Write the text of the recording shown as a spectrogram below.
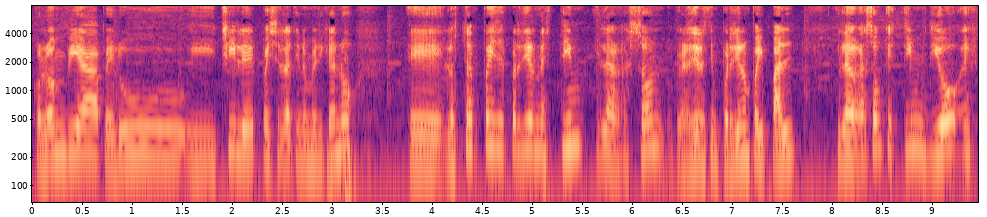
Colombia, Perú y Chile, países latinoamericanos, eh, los tres países perdieron Steam y la razón, perdieron Steam, perdieron PayPal. Y la razón que Steam dio es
